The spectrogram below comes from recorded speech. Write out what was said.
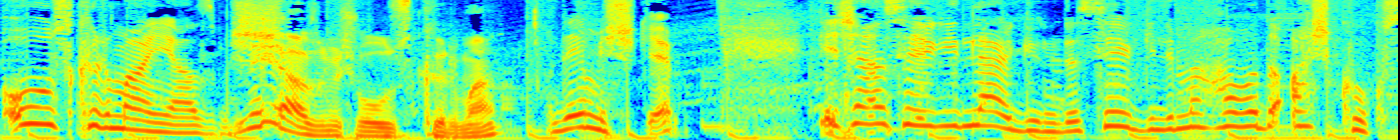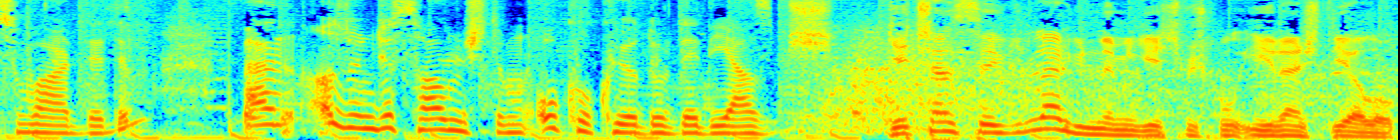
Oğuz Kırman yazmış. Ne yazmış Oğuz Kırman? Demiş ki geçen sevgililer günde sevgilime havada aşk kokusu var dedim. Ben az önce salmıştım o kokuyordur dedi yazmış. Geçen sevgililer günde mi geçmiş bu iğrenç diyalog?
